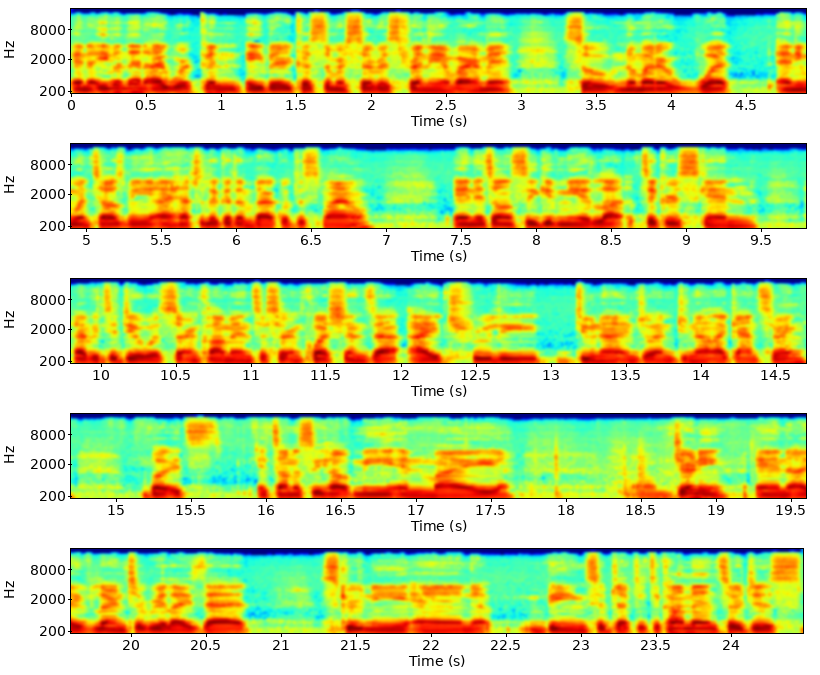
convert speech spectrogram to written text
And even then, I work in a very customer service friendly environment, so no matter what anyone tells me, I have to look at them back with a smile, and it's honestly given me a lot thicker skin having to deal with certain comments or certain questions that I truly do not enjoy and do not like answering, but it's it's honestly helped me in my um, journey, and I've learned to realize that scrutiny and being subjected to comments or just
